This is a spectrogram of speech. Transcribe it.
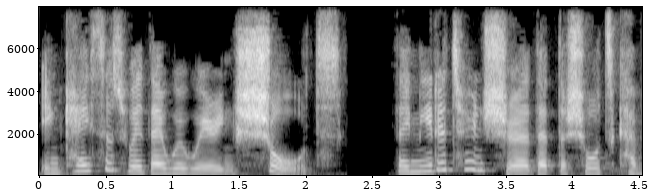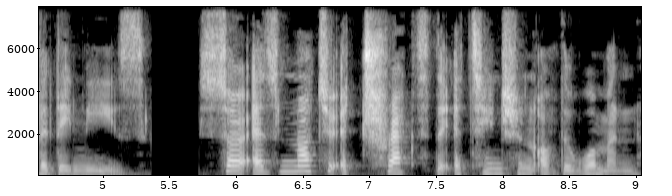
In cases where they were wearing shorts, they needed to ensure that the shorts covered their knees, so as not to attract the attention of the woman.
